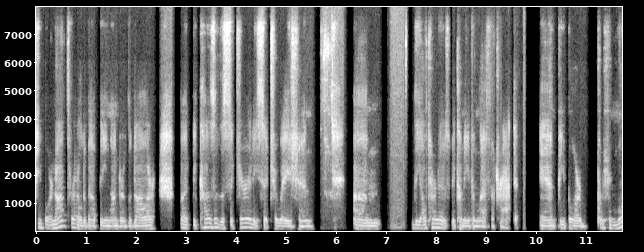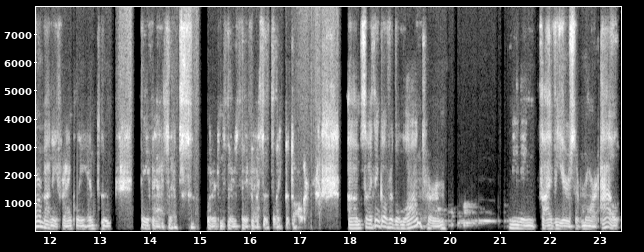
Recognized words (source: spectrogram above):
people are not thrilled about being under the dollar, but because of the security situation, um, the alternatives become even less attractive. And people are pushing more money, frankly, into safe assets, what are considered safe assets like the dollar. Um, so I think over the long term, meaning five years or more out,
